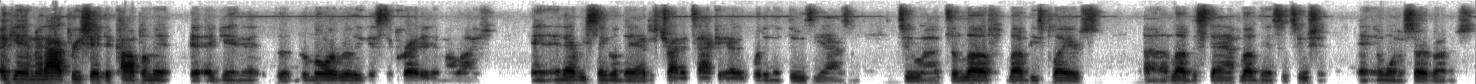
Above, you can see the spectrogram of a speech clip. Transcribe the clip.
again, man, I appreciate the compliment. Again, the, the Lord really gets the credit in my life, and, and every single day I just try to attack it with an enthusiasm to uh, to love love these players, uh, love the staff, love the institution, and, and want to serve others.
